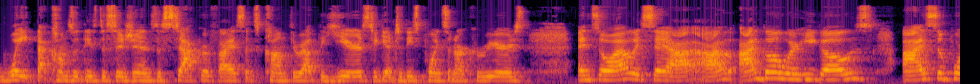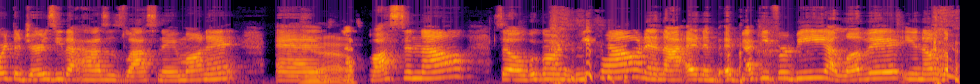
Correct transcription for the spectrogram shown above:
weight that comes with these decisions, the sacrifice that's come throughout the years to get to these points in our careers. And so I would say I, I, I go where he goes. I support the jersey that has his last name on it. And Yeah. that's Boston now. So we're going to B Town and I and, and Becky for B. I love it. You know, the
